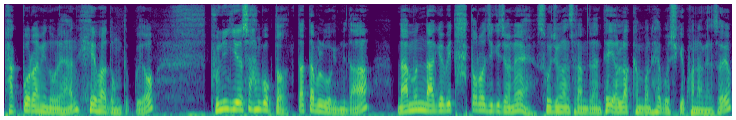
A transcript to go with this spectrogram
박보람이 노래한 해화동 듣고요. 분위기에서 한 곡 더 따따블곡입니다. 남은 낙엽이 다 떨어지기 전에 소중한 사람들한테 연락 한번 해보시기 권하면서요.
